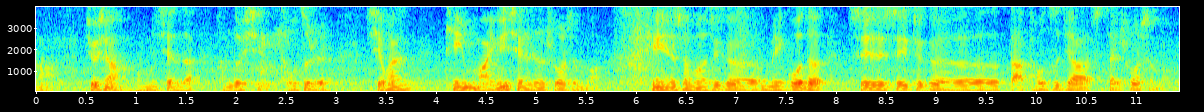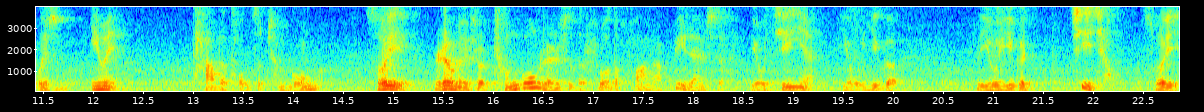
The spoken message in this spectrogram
啊，就像我们现在很多喜投资人喜欢听马云先生说什么，听什么这个美国的谁谁谁这个大投资家在说什么？为什么？因为他的投资成功了，所以认为说成功人士的说的话呢，必然是有经验，有一个有一个技巧，所以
